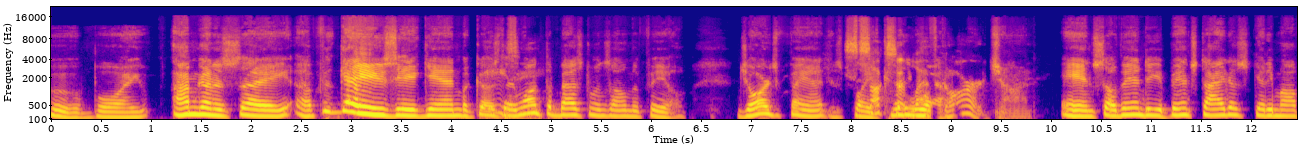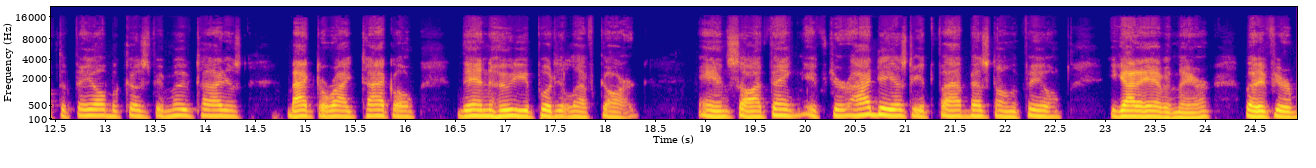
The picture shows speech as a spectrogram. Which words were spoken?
Oh boy, I'm going to say uh, Fugazi again because they want the best ones on the field. George Fant has played sucks at left well. guard, John. And so then do you bench Tytus, get him off the field? Because if you move Tytus back to right tackle, then who do you put at left guard? And so I think if your idea is to get the five best on the field, you got to have him there. But if your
